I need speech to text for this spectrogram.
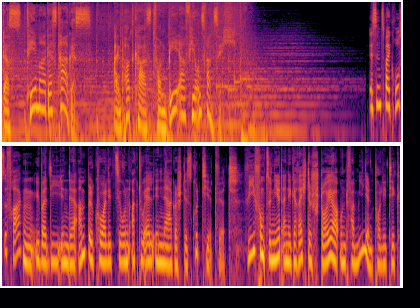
Das Thema des Tages. Ein Podcast von BR24. Es sind zwei große Fragen, über die in der Ampelkoalition aktuell energisch diskutiert wird. Wie funktioniert eine gerechte Steuer- und Familienpolitik?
